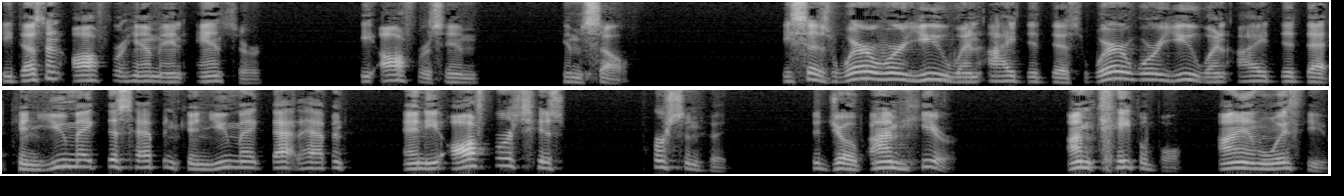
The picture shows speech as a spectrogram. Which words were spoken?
he doesn't offer him an answer, he offers him himself. He says, Where were you when I did this? Where were you when I did that? Can you make this happen? Can you make that happen? and he offers his personhood to Job. I'm here. I'm capable. I am with you.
